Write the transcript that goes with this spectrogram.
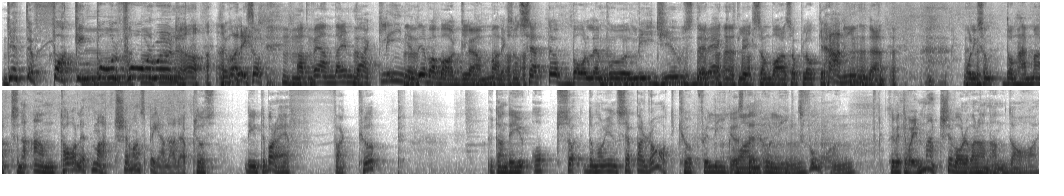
Get the fucking ball forward! Det var liksom... Att vända i en backlinje, det var bara att glömma. Liksom. Sätta upp bollen på Lee Hughes direkt liksom, bara så plockar han in den. Och liksom de här matcherna, antalet matcher man spelade plus... Det är inte bara fa Cup. Utan det är ju också... De har ju en separat cup för League Just det. 1 och League 2. Så vet du vad, i matcher var det varannan dag.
